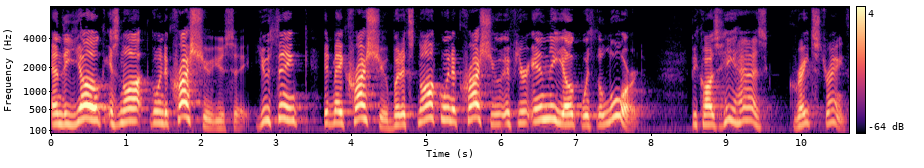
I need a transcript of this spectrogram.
and the yoke is not going to crush you, you see. You think it may crush you, but it's not going to crush you if you're in the yoke with the Lord, because he has great strength.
